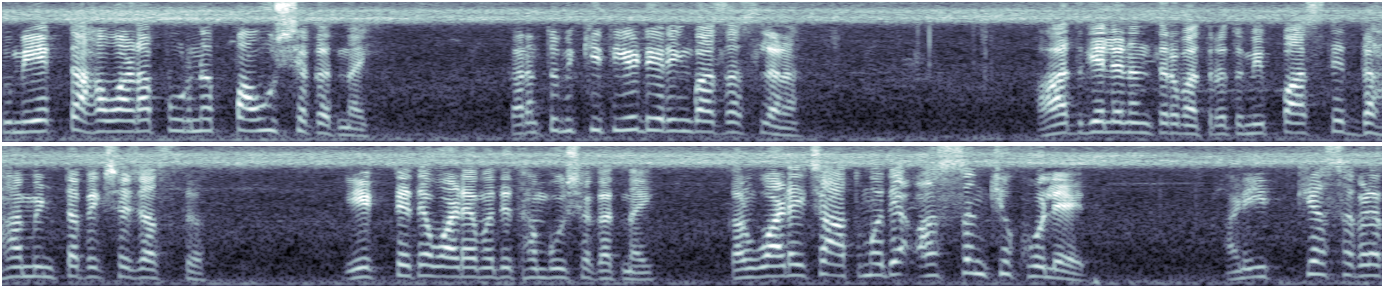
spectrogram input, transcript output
तुम्ही एकटा हा वाडा पूर्ण पाहू शकत नाही. कारण तुम्ही कितीही डेअरिंग बाज असला ना आत गेल्यानंतर मात्र तुम्ही पाच ते दहा मिनटापेक्षा जास्त एकटे त्या वाड्यामध्ये थांबवू शकत नाही. कारण वाड्याच्या आतमध्ये असंख्य खोल्या आहेत. आणि इतक्या सगळ्या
